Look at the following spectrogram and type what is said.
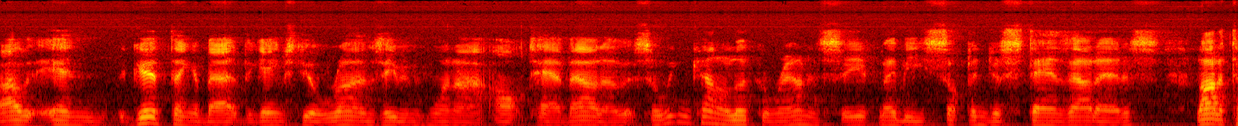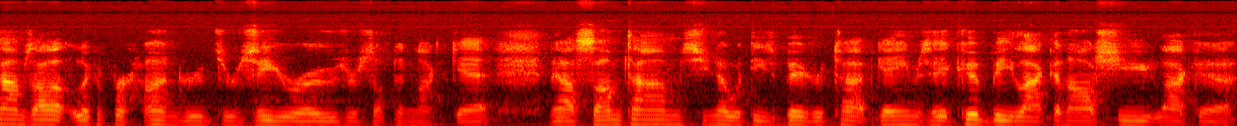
and the good thing about it the game still runs even when I alt tab out of it. So we can kind of look around and see if maybe something just stands out at us. A lot of times I'm looking for hundreds or zeros or something like that. Now sometimes you know with these bigger type games it could be like an offshoot like a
